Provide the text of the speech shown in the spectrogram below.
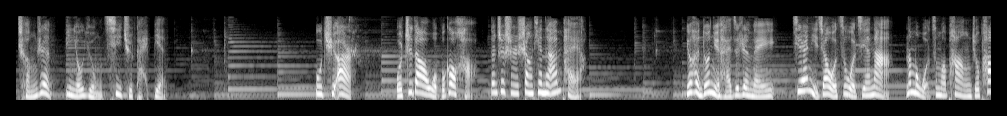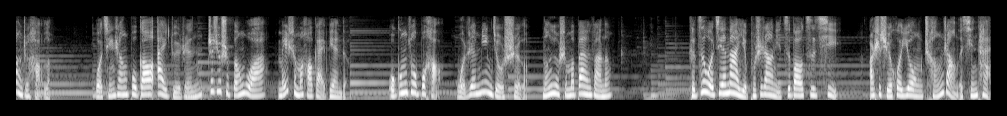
承认并有勇气去改变。误区二，我知道我不够好，但这是上天的安排呀。有很多女孩子认为，既然你叫我自我接纳，那么我这么胖就胖着好了。我情商不高，爱怼人，这就是本我啊，没什么好改变的。我工作不好，我认命就是了，能有什么办法呢？可自我接纳也不是让你自暴自弃，而是学会用成长的心态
